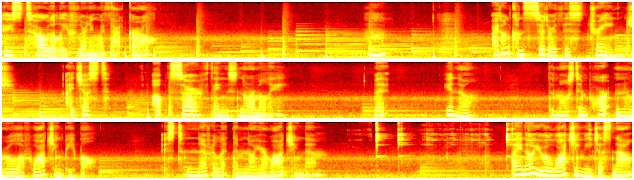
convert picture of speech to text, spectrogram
he's totally flirting with that girl. Hmm? I don't consider this strange. I just observe things normally. But, you know, the most important rule of watching people is to never let them know you're watching them. I know you were watching me just now.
